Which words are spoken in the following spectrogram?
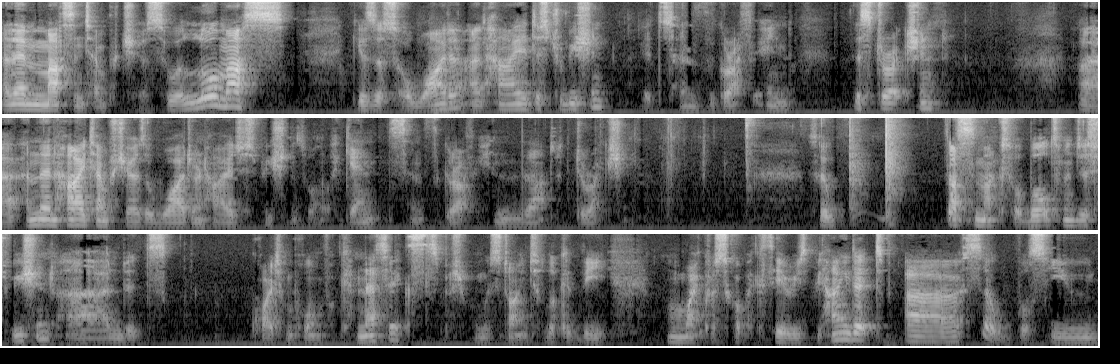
And then mass and temperature. So a low mass gives us a wider and higher distribution. It sends the graph in this direction. Uh, and then high temperature has a wider and higher distribution as well. Again, sends the graph in that direction. So that's the Maxwell-Boltzmann distribution, and it's quite important for kinetics, especially when we're starting to look at the microscopic theories behind it. Uh, so we'll see you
